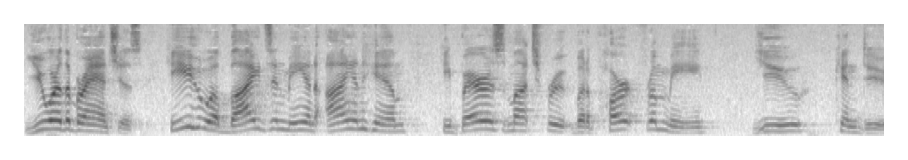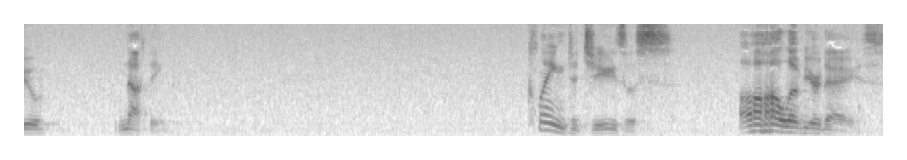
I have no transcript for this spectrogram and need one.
you are the branches. He who abides in me and I in him, he bears much fruit. But apart from me, you can do nothing. Cling to Jesus all of your days.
